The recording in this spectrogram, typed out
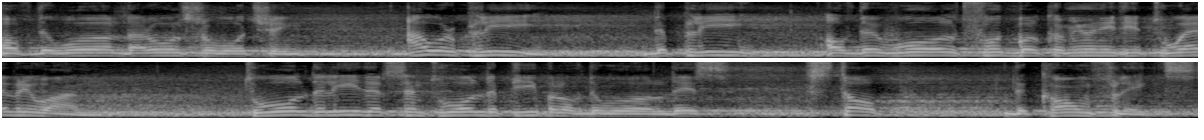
of the world are also watching, our plea, the plea of the world football community to everyone, to all the leaders and to all the people of the world is stop the conflicts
